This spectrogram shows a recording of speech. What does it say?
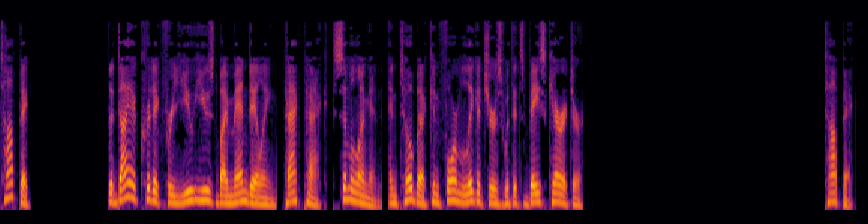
Topic. The diacritic for U used by Mandailing, Pakpak, Simalungun, and Toba can form ligatures with its base character. Tompi.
